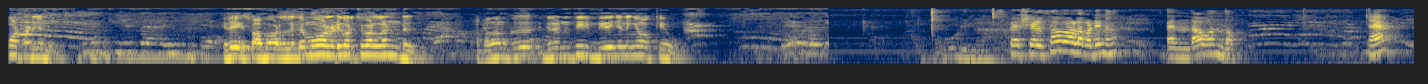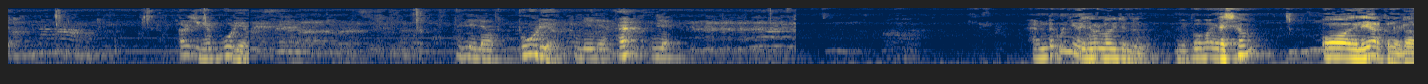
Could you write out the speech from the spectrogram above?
മോട്ടർ അടിച്ചിട്ടുണ്ട്. ഇതേ സ്വാഭാവിക ഓൾറെഡി കുറച്ച് വെള്ളം ഉണ്ട് അപ്പൊ നമുക്ക് ഇതിലൊന്ന് തിരുമ്പി കഴിഞ്ഞിട്ടുണ്ടെങ്കിൽ ഓക്കെ ആവും. സ്പെഷ്യൽ സവാള വടയാണ്. എന്താ എന്തോ ഏ? ഇല്ലല്ലോ. ഇല്ല. എന്റെ കുഞ്ഞു കയ്യിലുള്ള വെള്ളം ഒഴിച്ചിട്ടുണ്ട്. ഇനിയിപ്പോ ഏകദേശം ഓയിൽ ചേർക്കണം കേട്ടോ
